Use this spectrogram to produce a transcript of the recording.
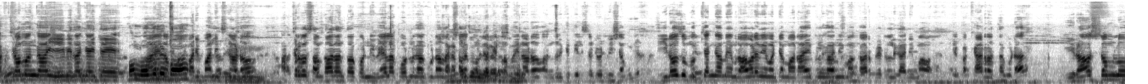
అక్రమంగా ఏ విధంగా అయితే పరిపాలించినాడో అక్రమ సంపాదనతో కొన్ని వేల కోట్లు కాకుండా లక్షల కోట్లు ఎట్లా పోయినాడో అందరికీ తెలిసినటువంటి విషయం. ఈ రోజు ముఖ్యంగా మేము రావడం ఏమంటే మా నాయకులు కానీ మా కార్పొరేటర్లు కానీ మా యొక్క క్యాడర్ అంతా కూడా ఈ రాష్ట్రంలో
